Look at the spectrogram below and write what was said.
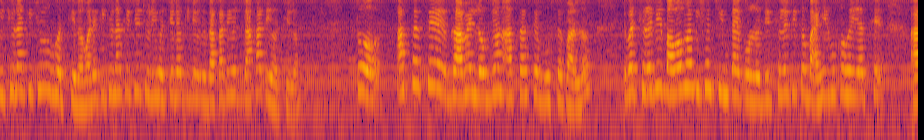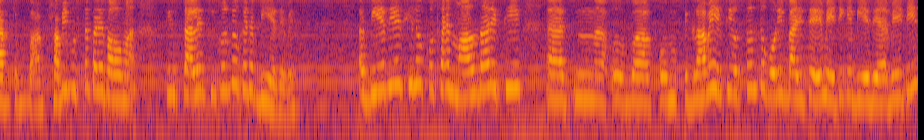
কিছু না কিছু হচ্ছিল মানে কিছু না কিছু চুরি হচ্ছিল, কিছু ডাকাতি ডাকাতি হচ্ছিল। তো আস্তে আস্তে গ্রামের লোকজন আস্তে আস্তে বুঝতে পারল। এবার ছেলেটির বাবা মা ভীষণ চিন্তায় পড়ল যে ছেলেটি তো বাহির্মুখ হয়ে যাচ্ছে আর সবই বুঝতে পারে বাবা মা কিন্তু তাহলে কী করবে? ওকে একটা বিয়ে দেবে। আর বিয়ে দিয়েছিল কোথায়? মালদার একটি গ্রামে একটি অত্যন্ত গরিব বাড়িতে মেয়েটিকে বিয়ে দেওয়া মেয়েটির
